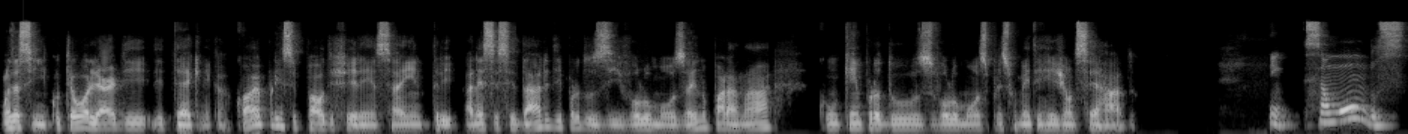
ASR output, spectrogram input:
Mas assim, com o teu olhar de, de técnica, qual é a principal diferença entre a necessidade de produzir volumoso aí no Paraná com quem produz volumoso principalmente em região de Cerrado? Sim, são mundos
